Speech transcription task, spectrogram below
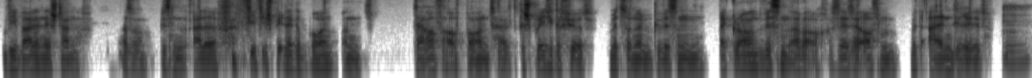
wie war denn der Stand? Also wir sind alle viel, viel später geboren und darauf aufbauend halt Gespräche geführt, mit so einem gewissen Background-Wissen, aber auch sehr, sehr offen mit allen geredet. Mhm.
